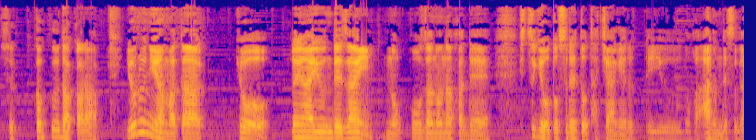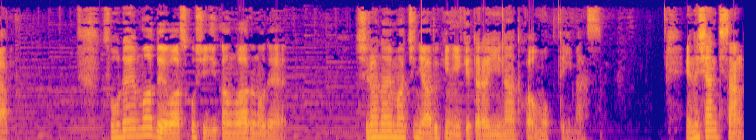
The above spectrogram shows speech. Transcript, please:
せっかくだから、夜にはまた今日、恋愛運デザインの講座の中で、質疑落とすレッドを立ち上げるっていうのがあるんですが、それまでは少し時間があるので、知らない街に歩きに行けたらいいなとか思っています。エヌシャンティさん、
